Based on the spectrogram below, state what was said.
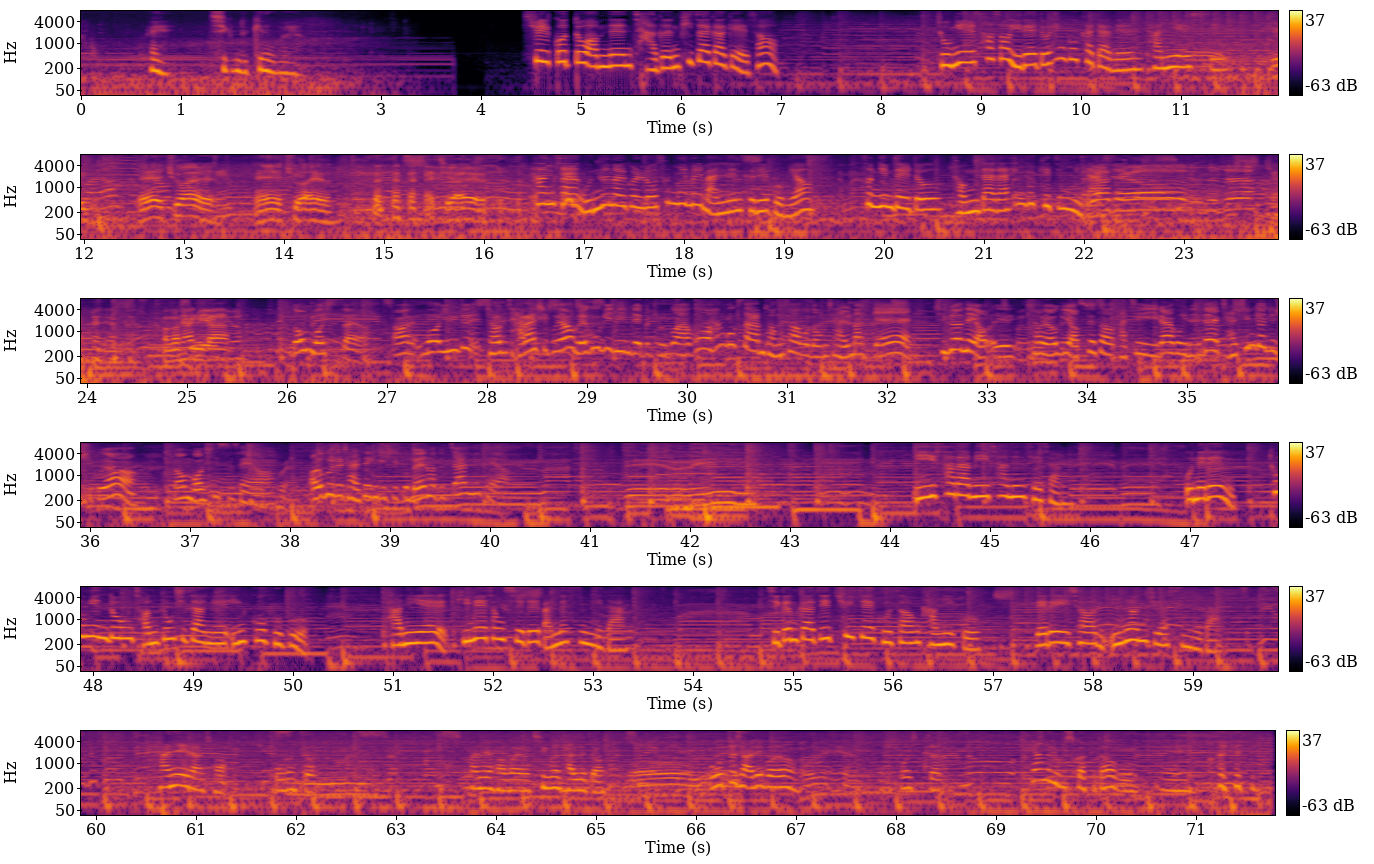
네 지금 느끼는 거예요 쉴 곳도 없는 작은 피자 가게에서 종일 서서 일해도 행복하다는 다니엘 씨. 네, 좋아요. 네, 좋아요. 좋아요. 항상 웃는 얼굴로 손님을 맞는 그를 보며 손님들도 덩달아 행복해집니다. 반갑습니다. 너무 멋있어요. 어, 뭐 일도 저기 잘하시고요. 외국인인데도 불구하고 한국 사람 정서하고 너무 잘 맞게 주변에 여- 저 여기 옆에서 같이 일하고 있는데 잘 챙겨주시고요. 너무 멋있으세요. 얼굴도 잘 생기시고 매너도 짱이세요. 이 사람이 사는 세상. 오늘은 통인동 전통시장의 인구 부부 다니엘 김혜성 씨를 만났습니다. 지금까지 취재 구성 강희구, 내레이션 임현주였습니다. 다니엘이랑 저 오른쪽. 다니엘 봐봐요. 지금은 다르죠. 옷도 잘 입어요. 멋있죠. 피아노를 입을 것 같기도 하고. 네.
